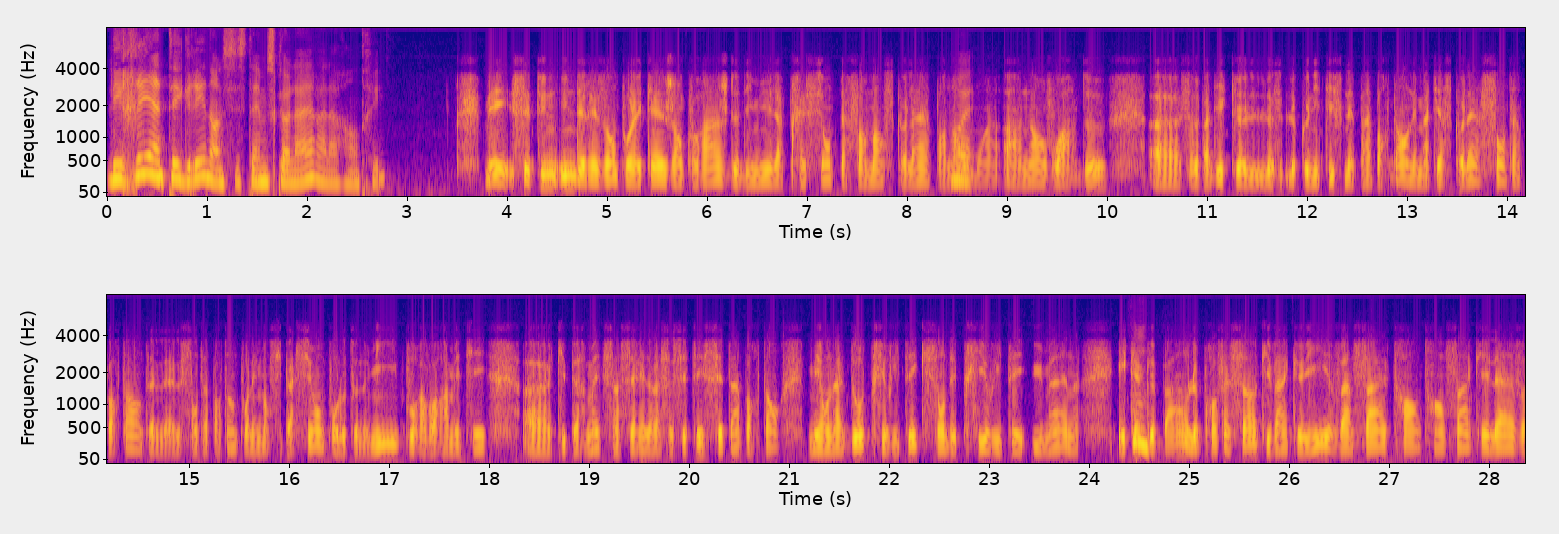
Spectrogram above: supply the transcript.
les réintégrer dans le système scolaire à la rentrée? Mais c'est une, une des raisons pour lesquelles j'encourage de diminuer la pression de performance scolaire pendant au moins un an, voire deux. Euh, ça ne veut pas dire que le, le cognitif n'est pas important. Les matières scolaires sont importantes. Elles, elles sont importantes pour l'émancipation, pour l'autonomie, pour avoir un métier euh, qui permet de s'insérer dans la société. C'est important. Mais on a d'autres priorités qui sont des priorités humaines. Et quelque hmm. part, le professeur qui va accueillir 25, 30, 35 élèves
